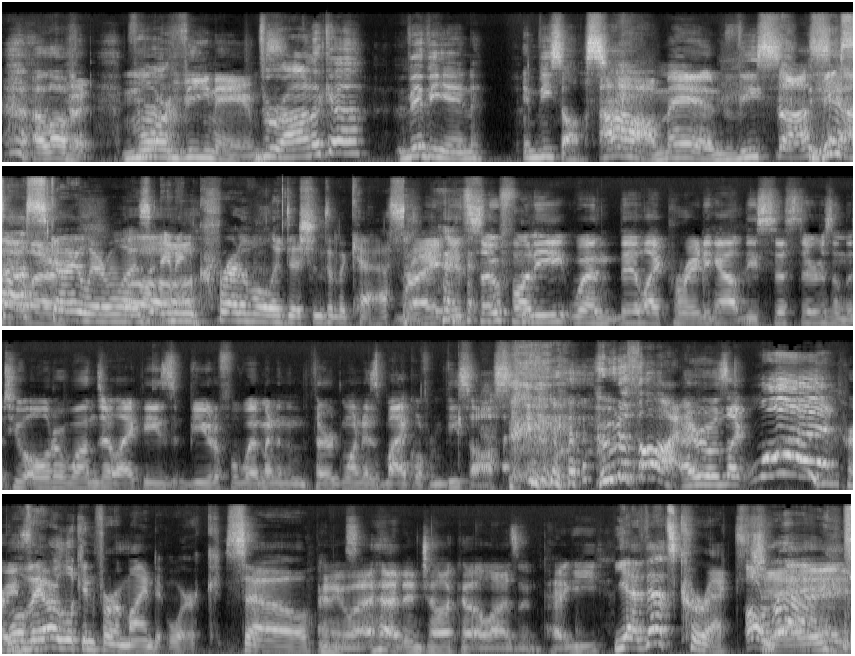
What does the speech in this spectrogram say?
I love it. More V names. Veronica, Vivian, and Vsauce. Oh man, Vsauce Vsauce Schuyler. Schuyler was an oh. incredible addition to the cast. Right? It's so funny when they're like parading out these sisters, and the two older ones are like these beautiful women, and then the third one is Michael from Vsauce. Who'd have thought? Everyone's like, "What?" Crazy. Well, they are looking for a mind at work. So Anyway, I had Angelica, Eliza, and Peggy. yeah, that's correct. All Jay. right.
